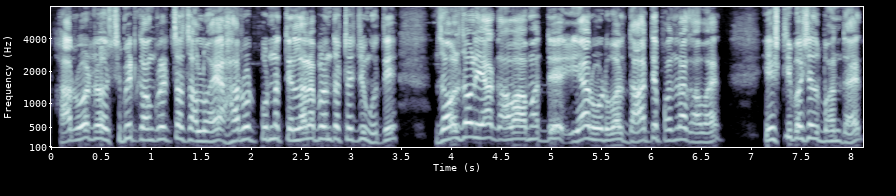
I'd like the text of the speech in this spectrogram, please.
हा रोड सिमेंट कॉन्क्रीटचा चालू आहे. हा रोड पूर्ण तेलारापर्यंत टचिंग होते. जवळजवळ या गावामध्ये या रोडवर दहा ते पंधरा गावं आहेत. एस टी बसेस बंद आहेत.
